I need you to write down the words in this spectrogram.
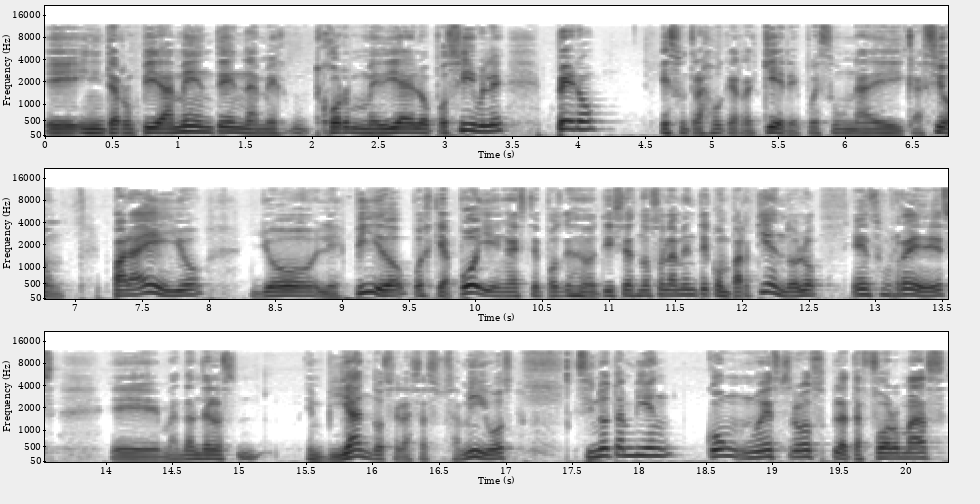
eh, ininterrumpidamente en la mejor medida de lo posible, pero es un trabajo que requiere pues una dedicación. Para ello, yo les pido pues que apoyen a este podcast de noticias no solamente compartiéndolo en sus redes, eh, mandándolas, enviándoselas a sus amigos, sino también con nuestras plataformas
